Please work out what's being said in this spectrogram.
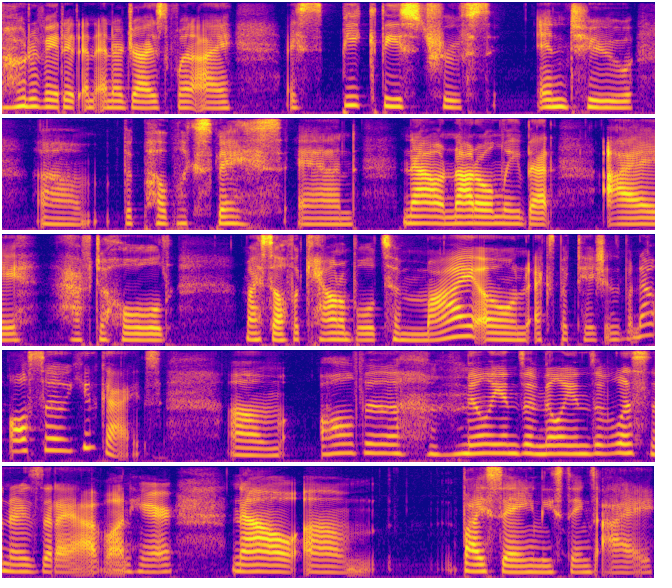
motivated and energized when I, I speak these truths into um, the public space. And now, not only that I have to hold myself accountable to my own expectations, but now also you guys. Um, all the millions and millions of listeners that I have on here. Now, um, by saying these things, I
